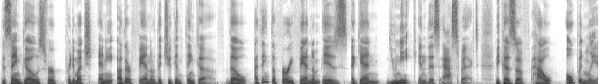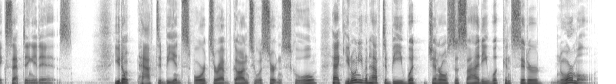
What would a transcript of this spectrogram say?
The same goes for pretty much any other fandom that you can think of, though I think the furry fandom is, again, unique in this aspect because of how openly accepting it is. You don't have to be in sports or have gone to a certain school. Heck, you don't even have to be what general society would consider normal.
